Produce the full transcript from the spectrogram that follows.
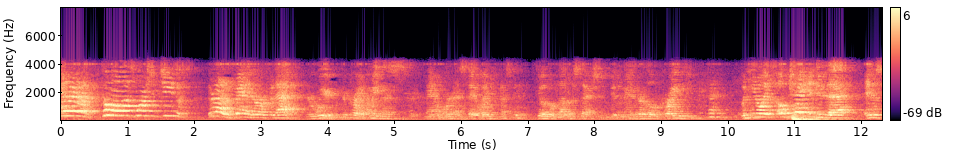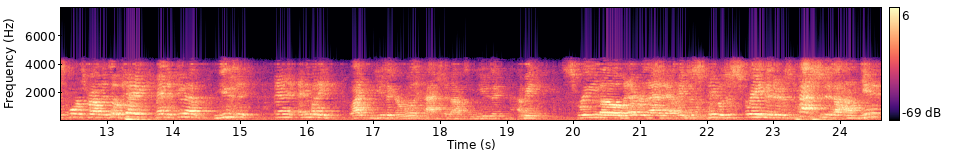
yeah, come on, let's worship Jesus. They're not a fan, they're a fanatic. They're weird, they're crazy. I mean, that's, man, we're going to stay away from to go to another section because, man, they're a little crazy. But you know, it's okay to do that in the sports realm. It's okay, man, if you have music, man, anybody like music or really passionate about some music, I mean, screamo, whatever that is. I mean, just people just scream and they're just passionate. I don't get it.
